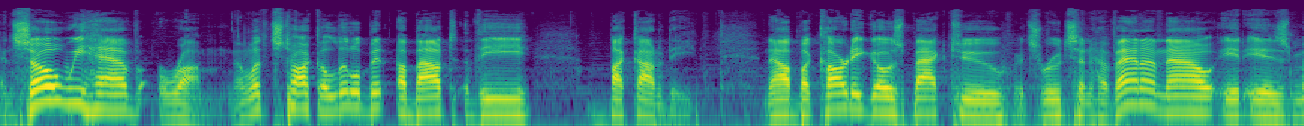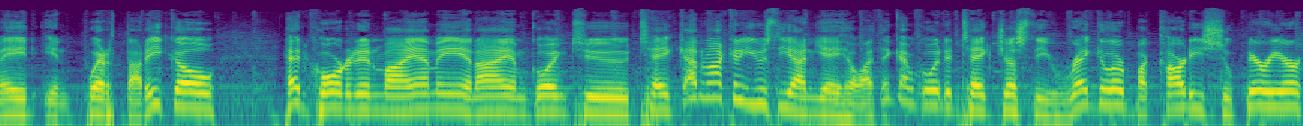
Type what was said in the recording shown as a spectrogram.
And so we have rum. Now let's talk a little bit about the Bacardi. Now, Bacardi goes back to its roots in Havana. Now it is made in Puerto Rico headquartered in Miami, and I am going to take, I'm not going to use the Añejo. I think I'm going to take just the regular Bacardi Superior.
